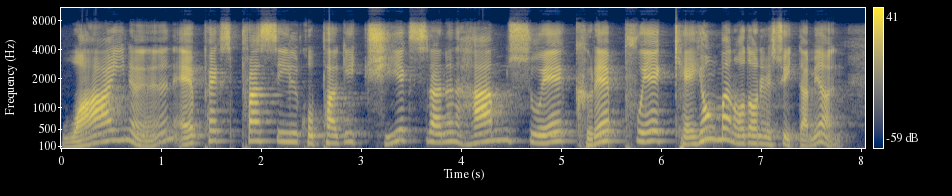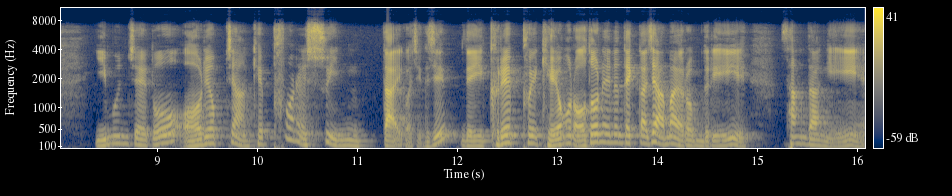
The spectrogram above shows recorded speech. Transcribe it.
y는 fx 플러스 1 곱하기 gx라는 함수의 그래프의 개형만 얻어낼 수 있다면 이 문제도 어렵지 않게 풀어낼 수 있다 이거지 그지? 근데 이 그래프의 개형을 얻어내는 데까지 아마 여러분들이 상당히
